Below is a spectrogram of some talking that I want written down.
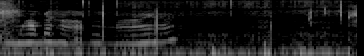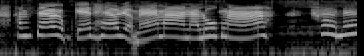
ผมพาไปหาผลไม้นะ ฮันเซลกับเกเทลเดี๋ยวแม่มานะลูกนะ ค่ะแม่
